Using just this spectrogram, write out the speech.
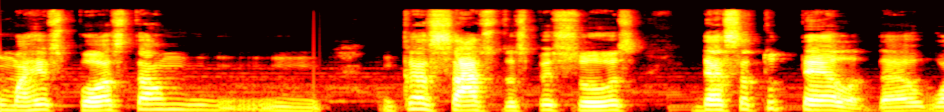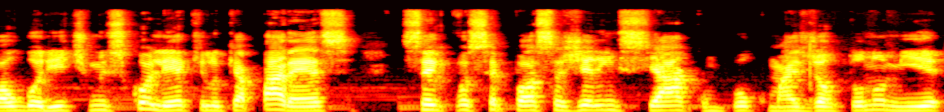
uma resposta a um, um, um, cansaço das pessoas dessa tutela, da, o algoritmo escolher aquilo que aparece, sem que você possa gerenciar com um pouco mais de autonomia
